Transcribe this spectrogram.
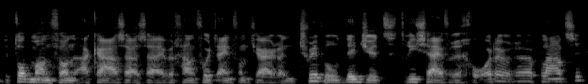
de topman van Akasa zei: We gaan voor het eind van het jaar een triple-digit, driecijferige order uh, plaatsen.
